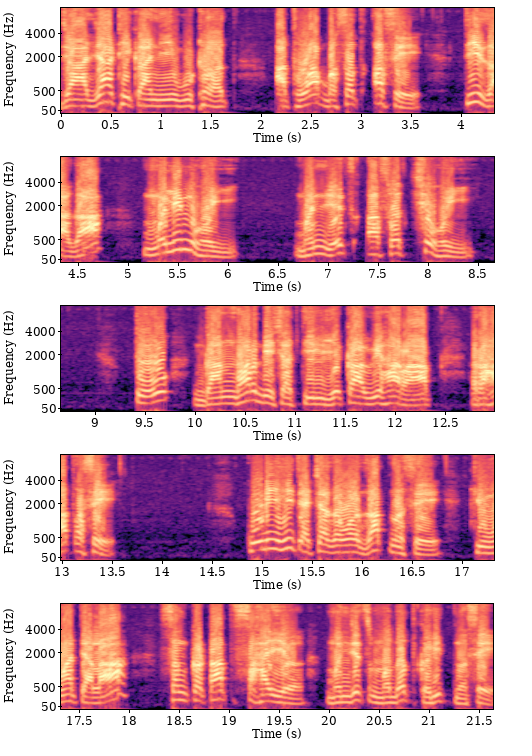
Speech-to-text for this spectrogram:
ज्या ज्या ठिकाणी उठत अथवा बसत असे ती जागा मलिन होई म्हणजेच अस्वच्छ होई. तो गांधार देशातील एका विहारात राहत असे. कोणीही त्याच्याजवळ जात नसे किंवा त्याला संकटात सहाय्य म्हणजेच मदत करीत नसे.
